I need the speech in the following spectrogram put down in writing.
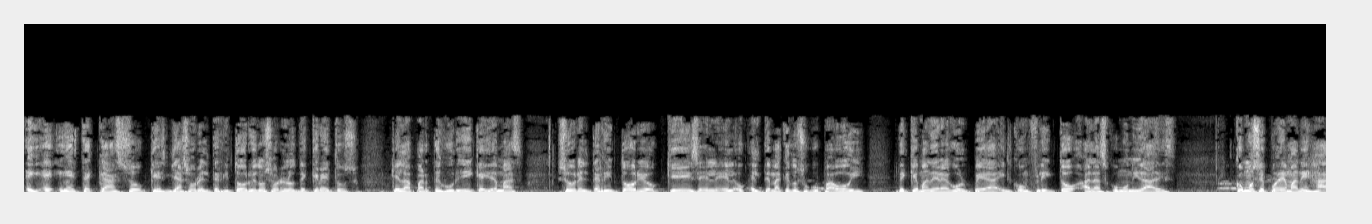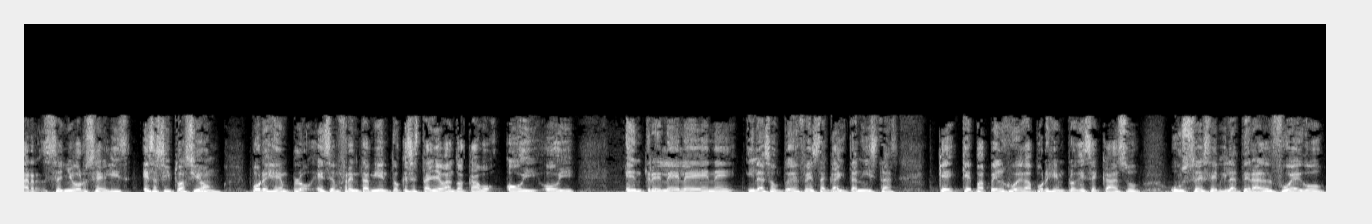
En, este caso, que es ya sobre el territorio, no sobre los decretos, que es la parte jurídica y demás, sobre el territorio, que es el, el tema que nos ocupa hoy, de qué manera golpea el conflicto a las comunidades. ¿Cómo se puede manejar, señor Celis, esa situación? Por ejemplo, ese enfrentamiento que se está llevando a cabo hoy, hoy, entre el ELN y las autodefensas gaitanistas. ¿Qué, papel juega, por ejemplo, en ese caso, un cese bilateral al fuego?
